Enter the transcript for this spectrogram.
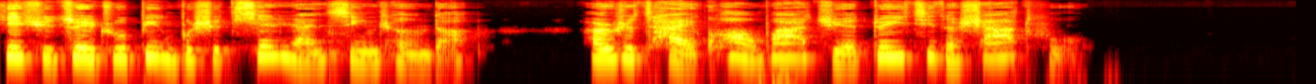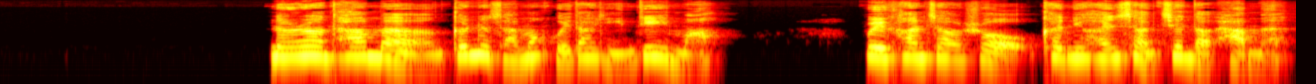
也许最初并不是天然形成的，而是采矿、挖掘、堆积的沙土。能让他们跟着咱们回到营地吗？魏康教授肯定很想见到他们。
